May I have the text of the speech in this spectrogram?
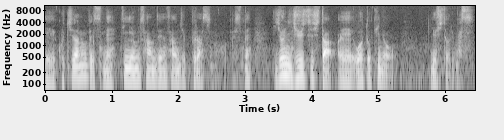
えー、こちらのですね TM3030 プラスの方ですね非常に充実した、えー、オート機能を有しております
